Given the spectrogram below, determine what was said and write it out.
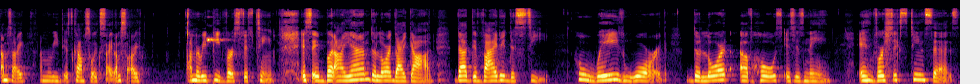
I'm sorry. I'm gonna read this. I'm so excited. I'm sorry. I'm gonna repeat verse 15. It says, "But I am the Lord thy God that divided the sea who weighs ward. The Lord of hosts is his name. And verse 16 says,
